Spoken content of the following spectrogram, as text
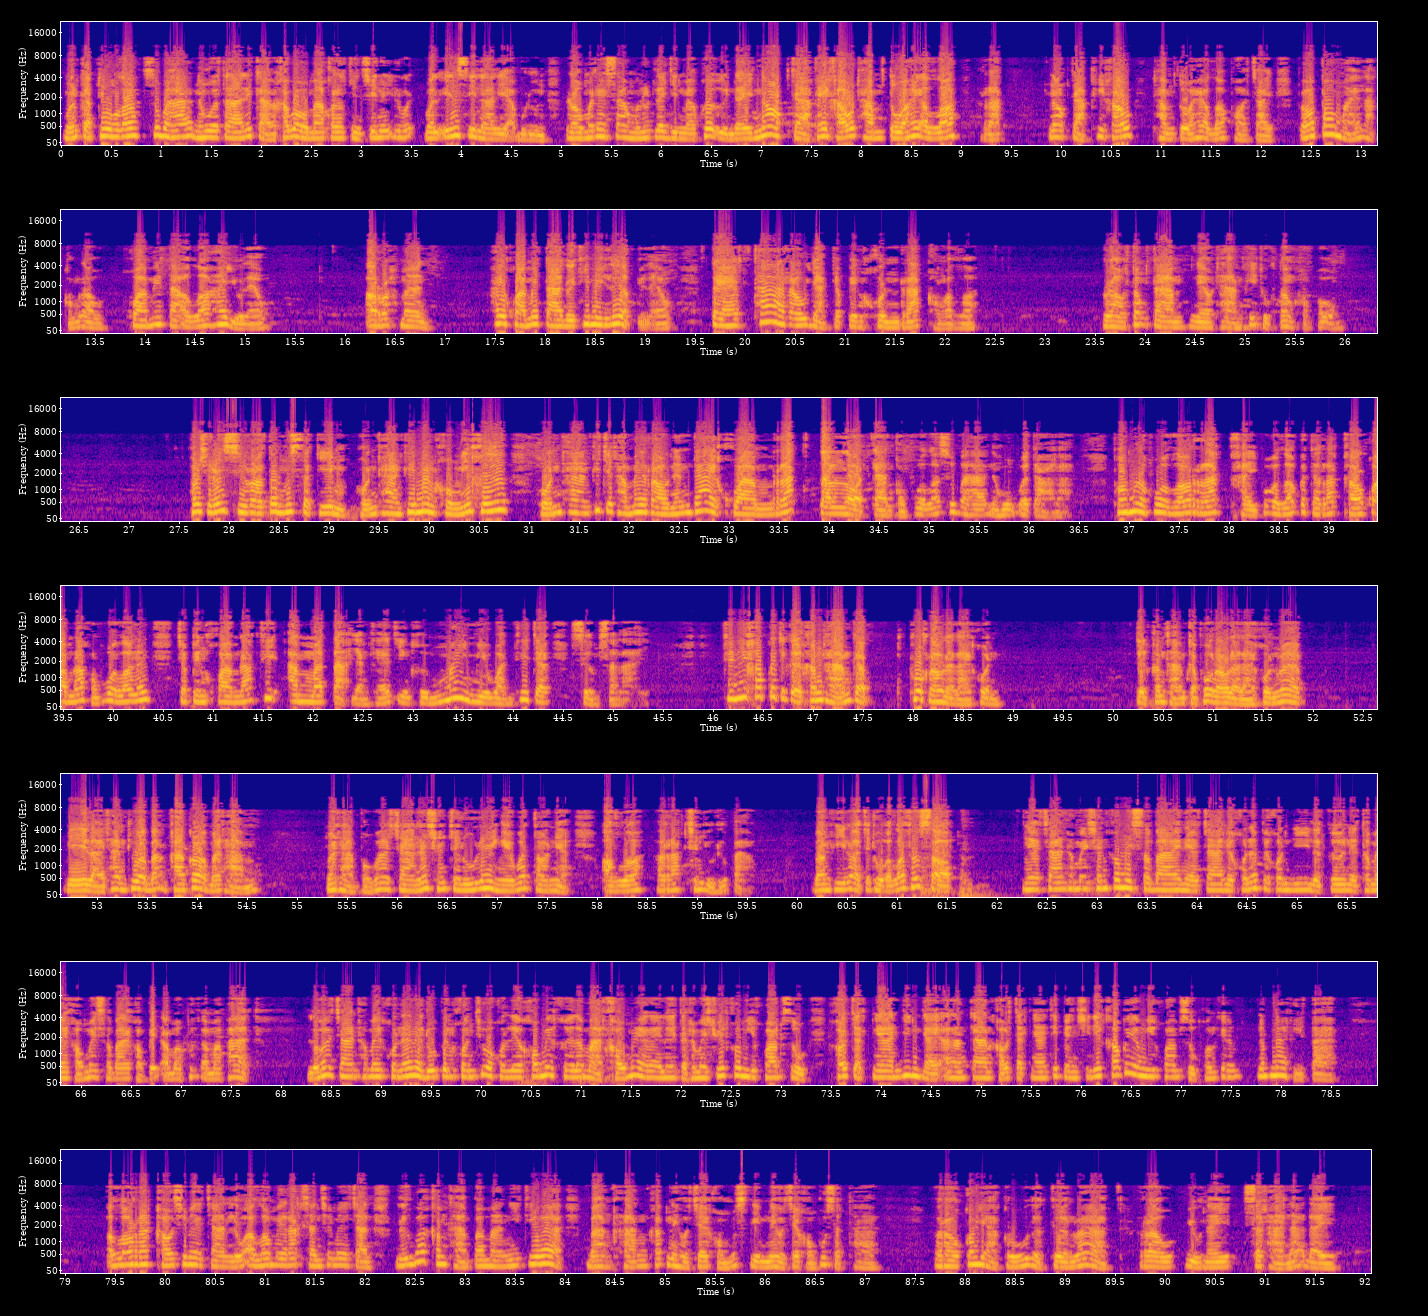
เหมือนกับที่อัลลอฮ์ซุบฮานูตาได้กล่าวครับว่ามาคอลจินชินวัลอินซิลาลีอับุดุนเราไม่ได้สร้างมนุษย์และยินมาเพื่ออื่นใดนอกจากให้เขาทำตัวให้อัลลอฮ์รัก นอกจากที่เขาทำตัวให้อัลลอฮ์พอใจ เพราะว่าเป้าหมายหลักของเรา ความเมตตาอัลลอฮ์ให้อยู่แล้วอัลลอฮ์มานให้ความเมตตาโดยที่ไม่เลือกอยู่แล้ว แต่ถ้าเราอยากจะเป็นคนรักของอัลลอฮ์เราต้องตามแนวทางที่ถูกต้องของพระองค์ เพราะฉะนั้นซิรอตันมุสกิมหนทางที่มั่นคงนี้คือหนทางที่จะทำให้เรานั้นได้ความรักตลอดการของพวกละซุบฮานะฮุวาตาละเพราะเมื่อพวกเรารักใครพวกเราก็จะรักเขาความรักของพวกเรานั้น จะเป็นความรักที่อมตะอย่างแท้จริงคือไม่มีวันที่จะเสื่อมสลาย ทีนี้ครับก็จะเกิดคำถามกับพวกเราหลาย ๆ คน เกิดคำถามกับพวกเราหลาย ๆ คนว่า มีหลายท่านที่ว่าบางครั้งก็มาถาม มาถามผมว่าอาจารย์แล้วฉันจะรู้ได้ยังไงว่าตอนเนี้ยอัลลอฮ์รักฉันอยู่หรือเปล่า บางทีเราอาจจะถูกอัลลอฮ์ทดสอบเนี่ยอาจารย์ทำไมฉันก็ไม่สบายเนี่ยอาจารย์เนี่ยคนนั้นเป็นคนดีเหลือเกินเนี่ยทำไมเขาไม่สบายเขาเป็นอัมพฤกษ์อัมพาตหรือว่าอาจารย์ทำไมคนนั้นเนี่ยดูเป็นคนชั่วคนเลวเขาไม่เคยละหมาดเขาไม่อะไรเลย แต่ทำไมชีวิตเขามีความสุขเขาจัดงานยิ่งใหญ่อลังการเขาจัดงานที่เป็นชีวิตเขาก็ยังมีความสุขคนที่นับหน้าถือตา อัลลอฮ์รักเขาใช่ไหมอาจารย์ หรืออัลลอฮ์ไม่รักฉันใช่ไหมอาจารย์ หรือว่าคำถามประมาณนี้ที่ว่าบางครั้งครับในหัวใจของมุสลิม ในหัวใจของผู้ศรัทธา เราก็อยากรู้เหลือเกินว่า เราอยู่ในสถานะใด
